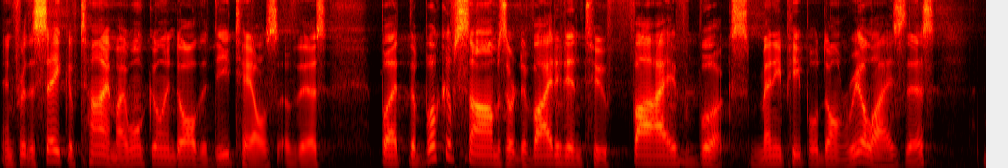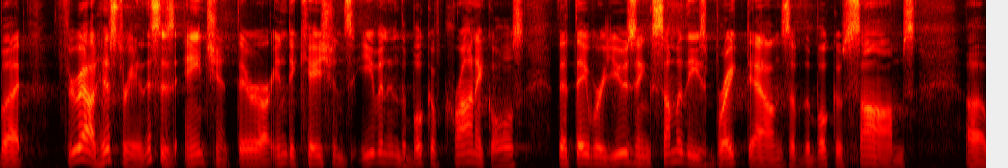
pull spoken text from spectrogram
And for the sake of time, I won't go into all the details of this, but the book of Psalms are divided into five books. Many people don't realize this, but throughout history, and this is ancient, there are indications even in the book of Chronicles that they were using some of these breakdowns of the book of Psalms uh,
